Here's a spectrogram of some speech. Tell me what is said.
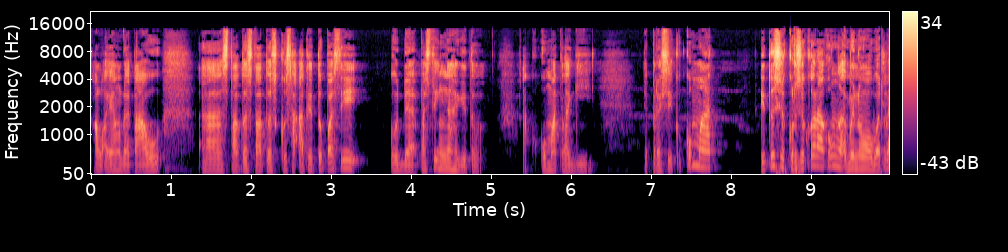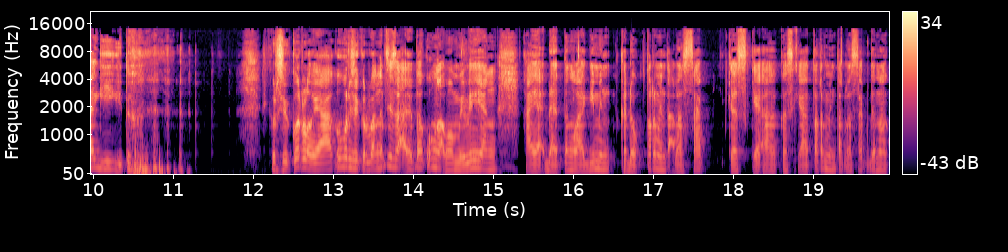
kalau yang udah tahu uh, status-statusku saat itu pasti udah pasti ngeh gitu. Aku kumat lagi. Depresiku kumat. Itu syukur-syukur aku nggak minum obat lagi gitu. Syukur-syukur loh ya. Aku bersyukur banget sih saat itu aku nggak memilih yang kayak datang lagi ke dokter minta resep ke ke psikiater minta resep dan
